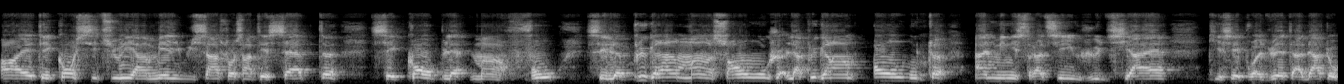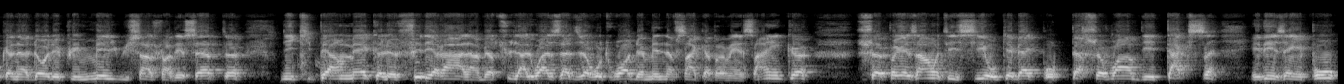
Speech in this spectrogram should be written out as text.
a été constituée en 1867. C'est complètement faux. C'est le plus grand mensonge, la plus grande honte administrative judiciaire qui s'est produite à date au Canada depuis 1867 et qui permet que le fédéral, en vertu de la loi Z03 de 1985, se présente ici au Québec pour percevoir des taxes et des impôts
